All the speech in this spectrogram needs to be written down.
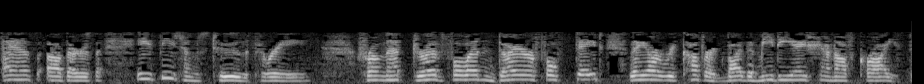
as others. Ephesians 2 3. From that dreadful and direful state they are recovered by the mediation of Christ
